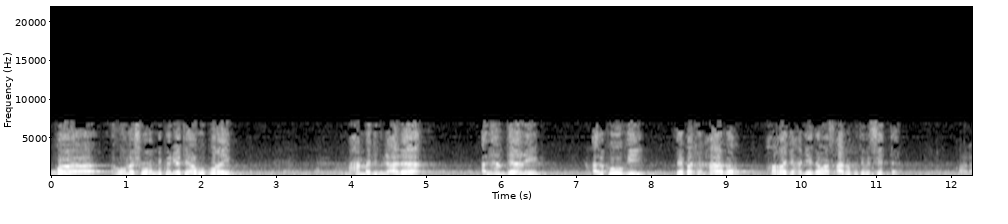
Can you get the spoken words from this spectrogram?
وهو مشهور بكنيته أبو كريب محمد بن العلاء الهمداني الكوفي ثقة حافظ خرج حديثه أصحاب الكتب الستة. قال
